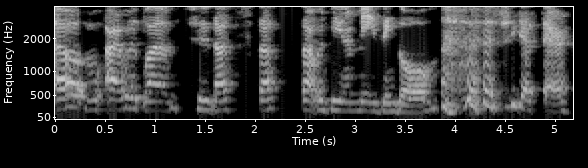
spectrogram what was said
oh i would love to that's that's that would be an amazing goal to get there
